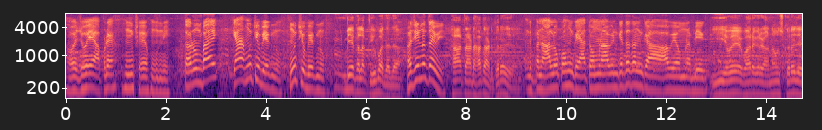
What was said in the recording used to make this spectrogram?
હવે જોઈએ આપણે શું છે, શું નહીં. તરુણભાઈ, ક્યાં, શું થયું બેગનું? શું થયું બેગનું? બે કલાકથી ઊભા દાદા. હજી નથી આવી? હાથ આઠ હાથ આઠ કરે છે. પણ આ લોકો શું કે આ તો હમણાં આવીને કહેતા હતા ને કે આ આવે હમણાં બેગ ઈ હવે વારે ઘરે અનાઉન્સ કરે છે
